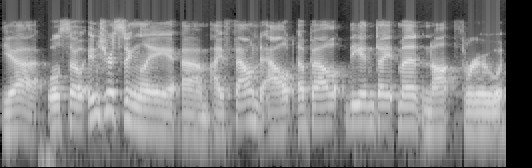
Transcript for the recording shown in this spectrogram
Yeah. Well, so interestingly, um, I found out about the indictment not through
